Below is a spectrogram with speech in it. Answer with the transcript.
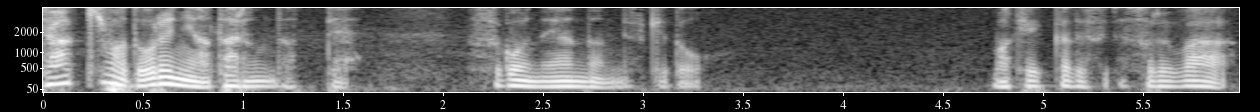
開きはどれに当たるんだって、すごい悩んだんですけど、まあ結果ですね、それは、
